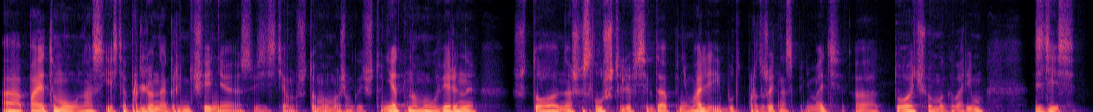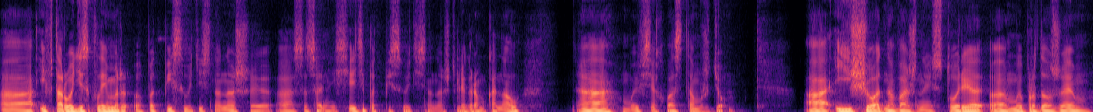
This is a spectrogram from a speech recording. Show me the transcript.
поэтому у нас есть определенные ограничения в связи с тем, что мы можем говорить, что нет, но мы уверены, что наши слушатели всегда понимали и будут продолжать нас понимать то, о чем мы говорим здесь. Э, и второй дисклеймер. Подписывайтесь на наши социальные сети, подписывайтесь на наш телеграм-канал. Э, мы всех вас там ждем. И еще одна важная история. Мы продолжаем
